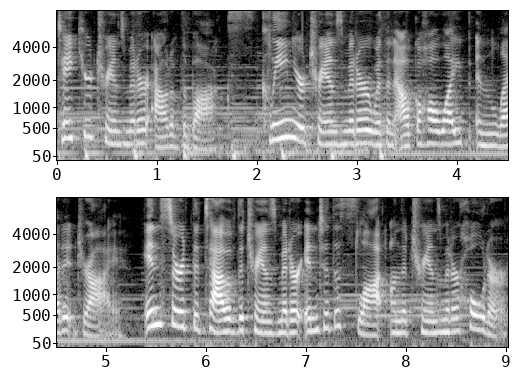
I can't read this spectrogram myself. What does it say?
Take your transmitter out of the box. Clean your transmitter with an alcohol wipe and let it dry. Insert the tab of the transmitter into the slot on the transmitter holder.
